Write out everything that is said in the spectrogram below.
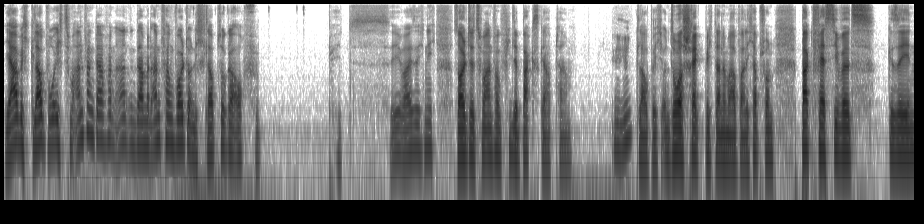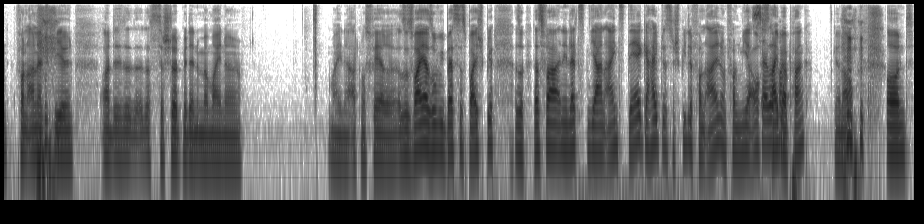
Ja, aber ich glaube, wo ich zum Anfang davon an, damit anfangen wollte, und ich glaube sogar auch für PC, weiß ich nicht, sollte zum Anfang viele Bugs gehabt haben, Mhm. glaube ich. Und sowas schreckt mich dann immer ab, weil ich habe schon Bug-Festivals gesehen von anderen Spielen und das zerstört mir dann immer meine meine Atmosphäre. Also es war ja so wie bestes Beispiel. Also das war in den letzten Jahren eins der gehyptesten Spiele von allen und von mir auch Cyberpunk. Cyberpunk. Genau. und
